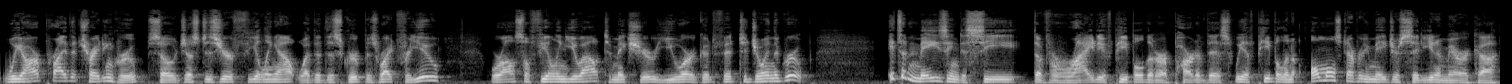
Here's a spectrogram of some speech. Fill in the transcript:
We are a private trading group, so just as you're feeling out whether this group is right for you, we're also feeling you out to make sure you are a good fit to join the group. It's amazing to see the variety of people that are a part of this. We have people in almost every major city in America.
